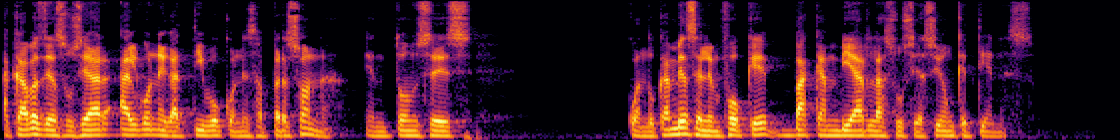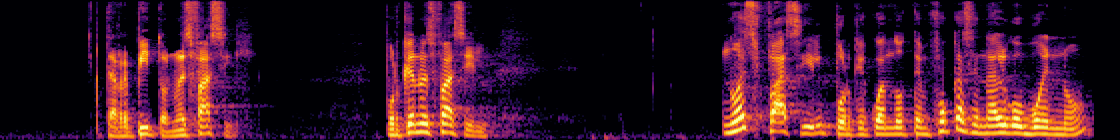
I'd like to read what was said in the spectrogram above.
acabas de asociar algo negativo con esa persona. Entonces, cuando cambias el enfoque, va a cambiar la asociación que tienes. Te repito, no es fácil. ¿Por qué no es fácil? No es fácil porque cuando te enfocas en algo bueno,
